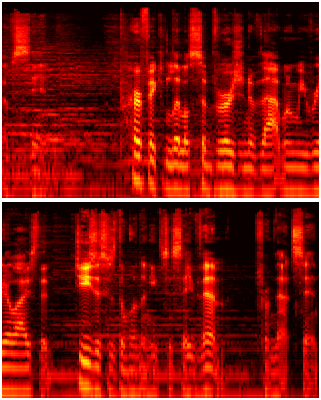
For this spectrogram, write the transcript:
of sin. Perfect little subversion of that when we realize that Jesus is the one that needs to save them from that sin.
